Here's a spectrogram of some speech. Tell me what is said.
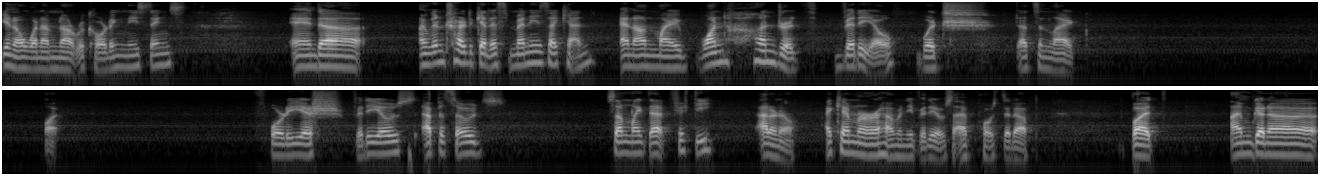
you know, when I'm not recording these things. And uh, I'm going to try to get as many as I can. And on my 100th video, which that's in like, what, 40-ish videos, episodes, something like that, 50? I don't know. I can't remember how many videos I've posted up. But I'm gonna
